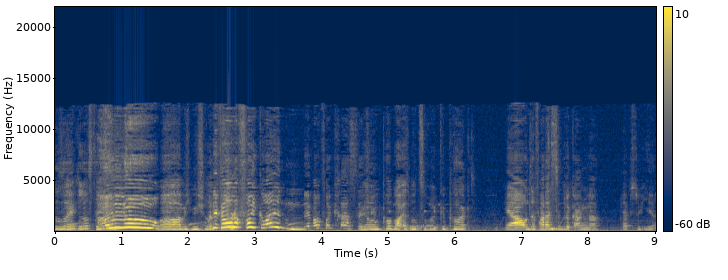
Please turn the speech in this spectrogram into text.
Das war echt lustig. Hallo! Oh, habe ich mich schon... Und der war auch noch voll golden. Der war voll krass, der Ja, Typ. Papa erstmal zurückgepackt. Ja, unser Vater ist zum Glück Angler. Bleibst du hier?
